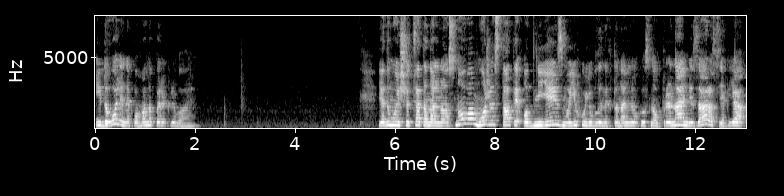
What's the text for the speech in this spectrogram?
І доволі непогано перекриває. Я думаю, що ця тональна основа може стати однією з моїх улюблених тональних основ. Принаймні зараз, як я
